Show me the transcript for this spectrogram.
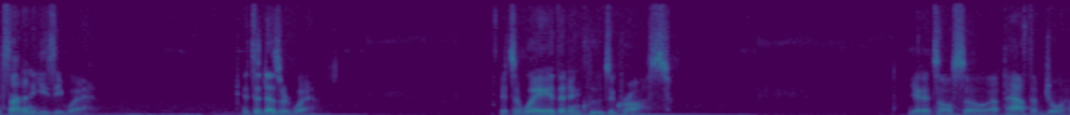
It's not an easy way, it's a desert way. It's a way that includes a cross. Yet it's also a path of joy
